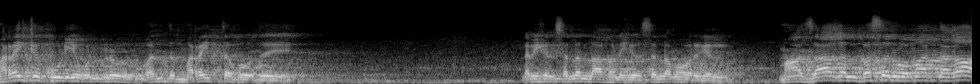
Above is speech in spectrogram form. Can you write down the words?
மறைக்கக்கூடிய ஒன்று வந்து மறைத்த போது நபிகள் ஸல்லல்லாஹு செல்லம் அவர்கள் மா ஜாகல் பஸர் மா தகா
